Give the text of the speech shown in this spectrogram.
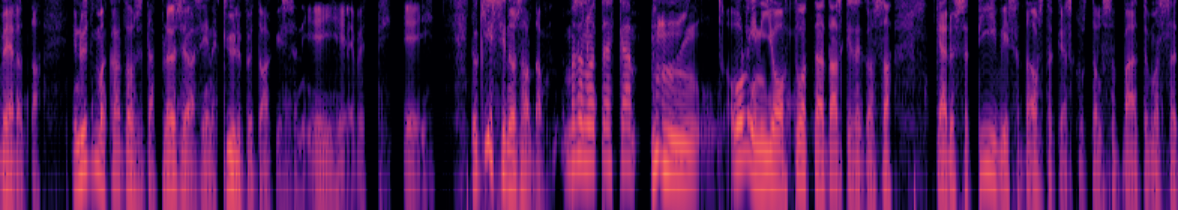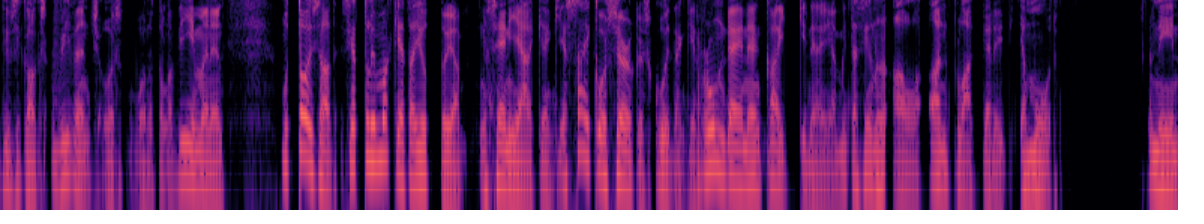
verta, niin nyt mä katson sitä plösöä siinä kylpytakissa, niin ei helvetti, ei. No Kissin osalta, mä sanoin, että ehkä olin jo tuottaja Taskisen kanssa käydyssä tiiviissä taustakeskustelussa päätymässä, että 92 Revenge olisi voinut olla viimeinen, mutta toisaalta sieltä tuli makeata juttuja sen jälkeenkin, ja Psycho Circus kuitenkin, rundeineen kaikkineen, ja mitä siinä on alla, Unpluggedit ja muut, niin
